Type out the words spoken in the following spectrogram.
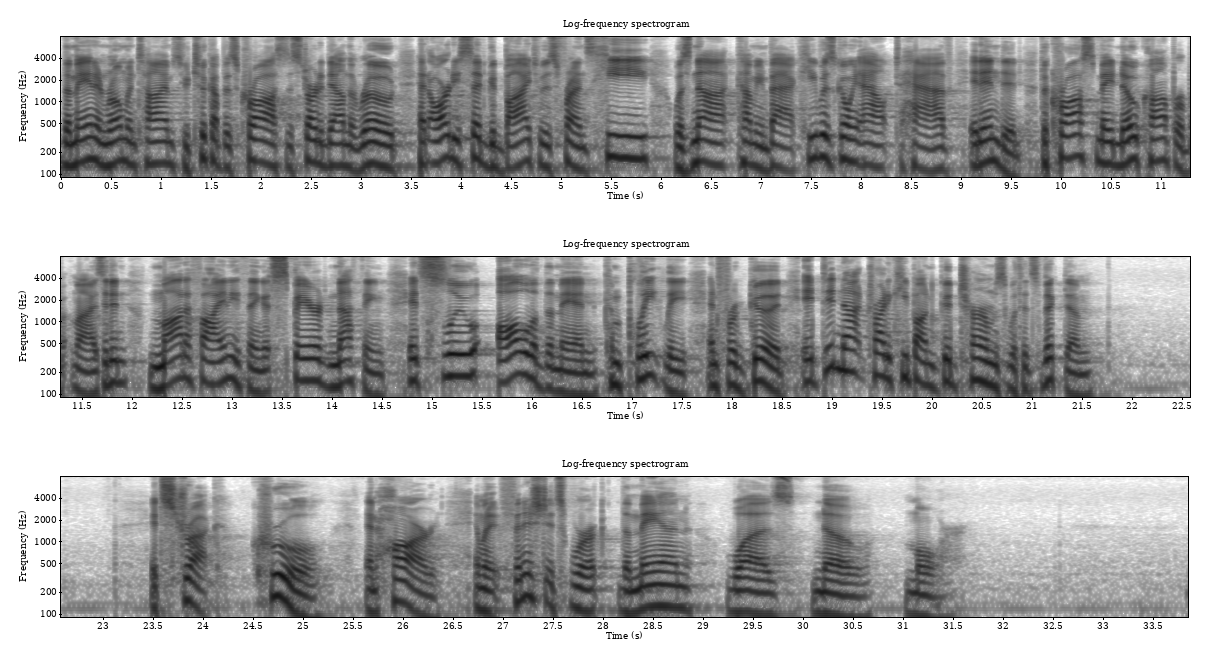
The man in Roman times who took up his cross and started down the road had already said goodbye to his friends. He was not coming back. He was going out to have it ended. The cross made no compromise, it didn't modify anything, it spared nothing. It slew all of the man completely and for good. It did not try to keep on good terms with its victim. It struck cruel and hard, and when it finished its work, the man was no more.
